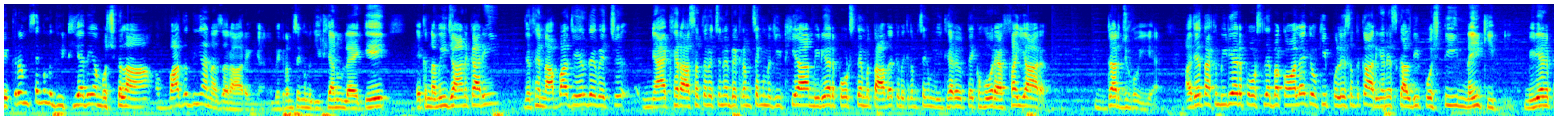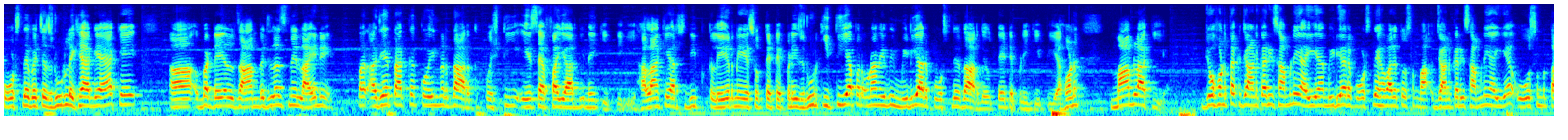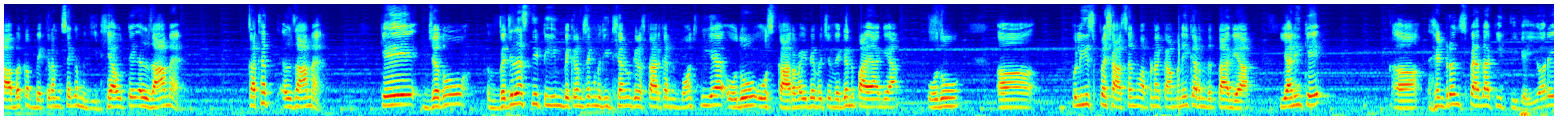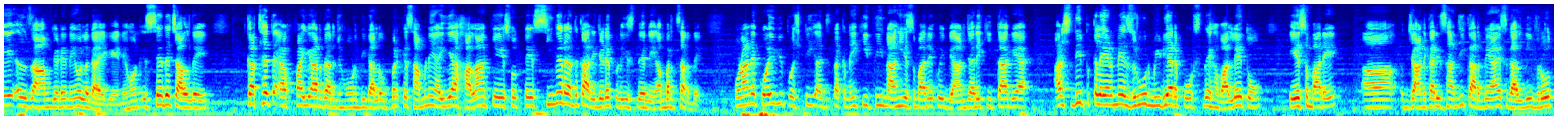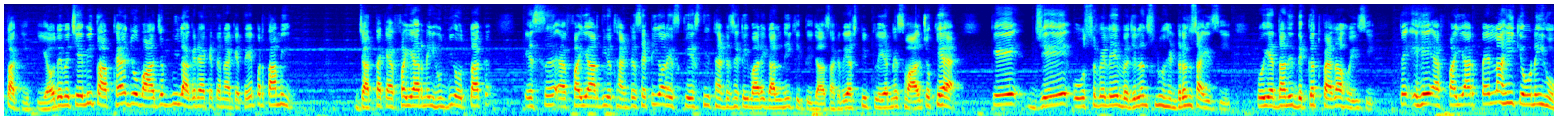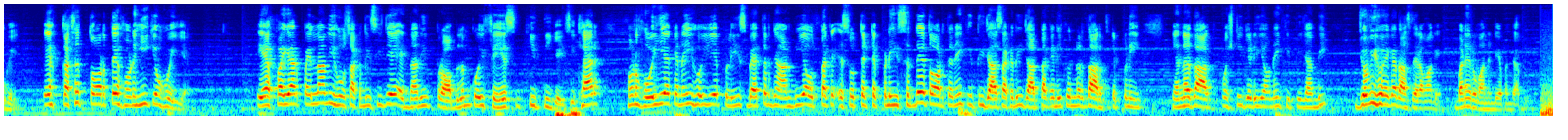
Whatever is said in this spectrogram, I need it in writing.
ਬਿਕਰਮ ਸਿੰਘ ਮਜੀਠੀਆ ਦੀਆਂ ਮੁਸ਼ਕਲਾਂ ਵੱਧਦੀਆਂ ਨਜ਼ਰ ਆ ਰਹੀਆਂ ਨੇ। ਬਿਕਰਮ ਸਿੰਘ ਮਜੀਠੀਆ ਨੂੰ ਲੈ ਕੇ ਇੱਕ ਨਵੀਂ ਜਾਣਕਾਰੀ, ਜਿੱਥੇ ਨਾਭਾ ਜੇਲ੍ਹ ਦੇ ਵਿੱਚ ਨਿਆਇਕ ਹਿਰਾਸਤ ਵਿੱਚ ਨੇ ਬਿਕਰਮ ਸਿੰਘ ਮਜੀਠੀਆ। ਮੀਡੀਆ ਰਿਪੋਰਟਸ ਦੇ ਮੁਤਾਬਕ ਬਿਕਰਮ ਸਿੰਘ ਮਜੀਠੀਆ ਦੇ ਉੱਤੇ ਇੱਕ ਹੋਰ ਐਫ ਆਈ ਆਰ ਦਰਜ ਹੋਈ ਹੈ। ਅਜੇ ਤੱਕ ਮੀਡੀਆ ਰਿਪੋਰਟਸ ਦੇ ਬਕੌਲ ਹੈ ਕਿਉਂਕਿ ਪੁਲਿਸ ਅਧਿਕਾਰੀਆਂ ਨੇ ਇਸ ਗੱਲ ਦੀ ਪੁਸ਼ਟੀ ਨਹੀਂ ਕੀਤੀ। ਮੀਡੀਆ ਰਿਪੋਰਟਸ ਦੇ ਵਿੱਚ ਜ਼ਰੂਰ ਲਿਖਿਆ ਗਿਆ ਹੈ ਕਿ ਵੱਡੇ ਇਲਜ਼ਾਮ ਵਿਜੀਲੈਂਸ ਨੇ ਲਾਏ ਨੇ ਪਰ ਅਜੇ ਤੱਕ ਕੋਈ ਨਿਰਧਾਰਤ ਪੁਸ਼ਟੀ ਇਸ ਐਫ ਆਈ ਆਰ ਦੀ ਨਹੀਂ ਕੀਤੀ ਗਈ। ਹਾਲਾਂਕਿ ਅਰਸ਼ਦੀਪ ਕਲੇਰ ਨੇ ਇਸ ਉੱਤੇ ਟਿੱਪਣੀ ਜ਼ਰੂਰ ਕੀਤੀ ਹੈ, ਪਰ ਉਹਨਾਂ ਨੇ ਵੀ ਮੀਡੀਆ ਰਿਪੋਰਟਸ ਦੇ ਆਧਾਰ ਦੇ ਉੱਤੇ ਟਿੱਪਣੀ ਕੀਤੀ ਹੈ। ਹੁਣ ਮਾਮਲਾ ਕੀ ਹੈ? ਜੋ ਹੁਣ ਤੱਕ ਜਾਣਕਾਰੀ ਸਾਹਮਣੇ ਆਈ ਹੈ, ਮੀਡੀਆ ਰਿਪੋਰਟਸ ਦੇ ਹਵਾਲੇ ਤੋਂ ਸਮਾ- ਜਾਣਕਾਰੀ ਸਾਹਮਣੇ ਆਈ ਹੈ, ਉਸ ਮੁਤਾਬਕ ਬਿਕਰਮ ਸਿੰਘ ਮਜੀਠੀਆ ਉੱਤੇ ਇਲਜ਼ਾਮ ਹੈ, ਕਥਿਤ ਇਲਜ਼ਾਮ ਹੈ ਕਿ ਜਦੋਂ ਵਿਜੀਲੈਂਸ ਦੀ ਟੀਮ ਬਿਕਰਮ ਸਿੰਘ ਮਜੀਠੀਆ ਨੂੰ ਗ੍ਰਿਫਤਾਰ ਕਰਨ ਪਹੁੰਚਦੀ ਹੈ, ਉਦੋਂ ਉਸ ਕਾਰਵਾਈ ਦੇ ਵਿੱਚ ਵਿਘਨ ਪਾਇਆ ਗਿਆ, ਉਦੋਂ ਪੁਲਿਸ ਪ੍ਰਸ਼ਾਸਨ ਨੂੰ ਆਪਣਾ ਕੰਮ ਨਹੀਂ ਕਰਨ ਦਿੱਤਾ ਗਿਆ, ਯਾਨੀ ਕਿ ਹਿੰਡਰੈਂਸ ਪੈਦਾ ਕੀਤੀ ਗਈ ਔਰ ਇਹ ਇਲਜ਼ਾਮ ਜਿਹੜੇ ਨੇ ਉਹ ਲਗਾਏ ਗਏ ਨੇ। ਹੁਣ ਇਸੇ ਦੇ ਚੱਲਦੇ ਕਥਿਤ ਐਫ ਆਈ ਆਰ ਦਰਜ ਹੋਣ ਦੀ ਗੱਲ ਉੱਪਰ ਕੇ ਸਾਹਮਣੇ ਆਈ ਹੈ। ਹਾਲਾਂਕਿ ਇਸ ਉੱਤੇ ਸੀਨੀਅਰ ਅਧਿਕਾਰੀ ਜਿਹੜੇ ਪੁਲਿਸ ਦੇ ਨੇ ਅੰਮ੍ਰਿਤਸਰ ਦੇ, ਉਹਨਾਂ ਨੇ ਕੋਈ ਵੀ ਪੁਸ਼ਟੀ ਅੱਜ ਤੱਕ ਨਹੀਂ ਕੀਤੀ, ਨਾ ਹੀ ਇਸ ਬਾਰੇ ਕੋਈ ਬਿਆਨ ਜਾਰੀ ਕੀਤਾ ਗਿਆ। ਅਰਸ਼ਦੀਪ ਕਲੇਰ ਨੇ ਜ਼ਰੂਰ ਮੀਡੀਆ ਰਿਪੋਰਟਸ ਦੇ ਹਵਾਲੇ ਤੋਂ ਇਸ ਬਾਰੇ ਜਾਣਕਾਰੀ ਸਾਂਝੀ ਕਰਦੇ ਆ ਇਸ ਗੱਲ ਦੀ ਵਿਰੋਧਤਾ ਕੀਤੀ ਹੈ। ਉਹਦੇ ਵਿੱਚ ਇਹ ਵੀ ਤੱਥ ਹੈ ਜੋ ਵਾਜਬ ਵੀ ਲੱਗ ਰਿਹਾ ਕਿਤੇ ਨਾ ਕਿਤੇ, ਪਰ ਤਾਂ ਵੀ ਜਦ ਤੱਕ ਐਫ ਆਈ ਆਰ ਨਹੀਂ ਹੁੰਦੀ, ਉਦ ਤੱਕ ਇਸ ਐਫ ਆਈ ਆਰ ਦੀ ਅਥੈਂਟਿਸਿਟੀ ਔਰ ਇਸ ਕੇਸ ਦੀ ਅਥੈਂਟਿਸਿਟੀ ਬਾਰੇ ਗੱਲ ਨਹੀਂ ਕੀਤੀ ਜਾ ਸਕਦੀ। ਅਰਸ਼ਦੀਪ ਕਲੇਰ ਨੇ ਸਵਾਲ ਚੁੱਕਿਆ ਕਿ ਜੇ ਉਸ ਵੇਲੇ ਵਿਜੀਲੈਂਸ ਨੂੰ ਹਿੰਡਰੈਂਸ ਆਈ ਸੀ, ਕੋਈ ਇਦਾਂ ਦੀ ਦਿੱਕਤ ਪੈਦਾ ਹੋਈ ਸੀ, ਤੇ ਇਹ ਐਫ ਆਈ ਆਰ ਪਹਿਲਾਂ ਹੀ ਕਿਉਂ ਨਹੀਂ ਹੋ ਗਈ? ਇਹ ਕਥਿਤ ਤੌਰ ਤੇ ਹੁਣ ਹੀ ਕਿਉਂ ਹੋਈ ਹੈ? ਇਹ ਐਫ ਆਈ ਆਰ ਪਹਿਲਾਂ ਵੀ ਹੋ ਸਕਦੀ ਸੀ ਜੇ ਇਦਾਂ ਦੀ ਪ੍ਰੋਬਲਮ ਕੋਈ ਫੇਸ ਕੀਤੀ ਗਈ ਸੀ। ਖੈਰ, ਹੁਣ ਹੋਈ ਹੈ ਕਿ ਨਹੀਂ ਹੋਈ ਹੈ, ਪੁਲਿਸ ਬਿਹਤਰ ਜਾਣਦੀ ਹੈ, ਉਦ ਤੱਕ ਇਸ ਉੱਤੇ ਟਿੱਪਣੀ ਸਿੱਧੇ ਤੌਰ ਤੇ ਨਹੀਂ ਕੀਤੀ ਜਾ ਸਕਦੀ, ਜਦ ਤੱਕ ਇਹਦੀ ਕੋਈ ਨਿਰਧਾਰਤ ਟਿੱਪਣੀ ਜਾਂ ਨਿਰਧਾਰਤ ਪੁਸ਼ਟੀ ਜਿਹੜੀ ਆ ਉਹ ਨਹੀਂ ਕੀਤੀ ਜਾਂਦੀ। ਜੋ ਵੀ ਹੋਏਗਾ, ਦੱਸਦੇ ਰਵਾਂਗੇ। ਬਣੇ ਰਵਾਨ ਇੰਡੀਆ ਪੰਜਾਬੀ।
